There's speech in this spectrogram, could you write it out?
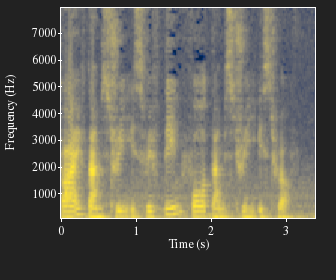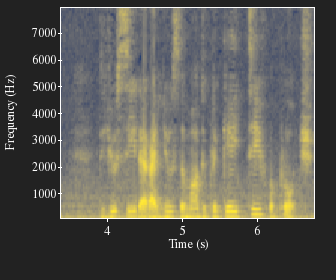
5 times 3 is 15, 4 times 3 is 12. Do you see that I use the multiplicative approach?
